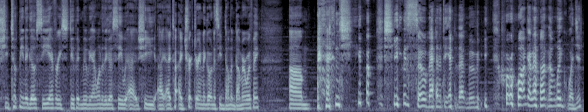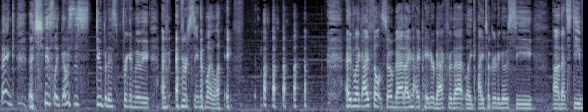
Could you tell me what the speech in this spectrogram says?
she took me to go see every stupid movie I wanted to go see. Uh, she I, I, t- I tricked her into going to see Dumb and Dumber with me. Um, and she she was so mad at the end of that movie. We're walking out, and I'm like, "What'd you think?" And she's like, "That was the stupidest freaking movie I've ever seen in my life." and like I felt so bad. I, I paid her back for that. Like I took her to go see uh, that Steve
